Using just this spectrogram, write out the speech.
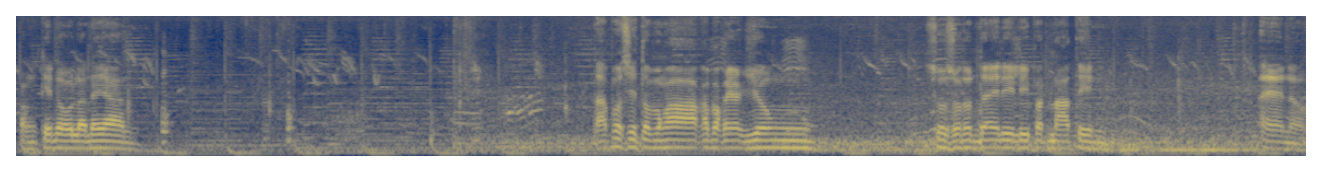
Pang tinola na yan. Tapos ito mga kabakyard yung susunod na ililipat natin. Ayan o.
